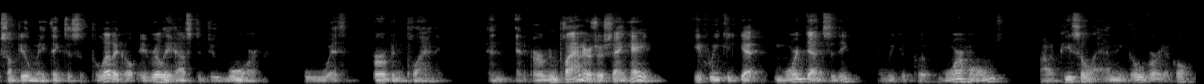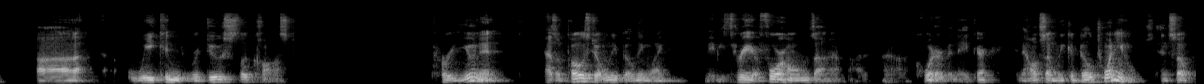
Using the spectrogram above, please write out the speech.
some people may think this is political, it really has to do more with urban planning. And, and urban planners are saying, hey, if we could get more density and we could put more homes on a piece of land and go vertical, uh, we can reduce the cost per unit, as opposed to only building like maybe three or four homes on a, on a- quarter of an acre. And all of a sudden we could build twenty homes. And so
